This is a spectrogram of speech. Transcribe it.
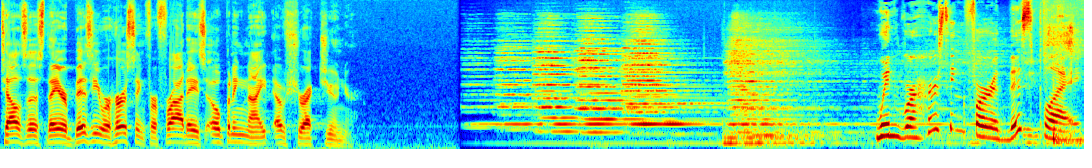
tells us they are busy rehearsing for Friday's opening night of Shrek Jr. When rehearsing for this play,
